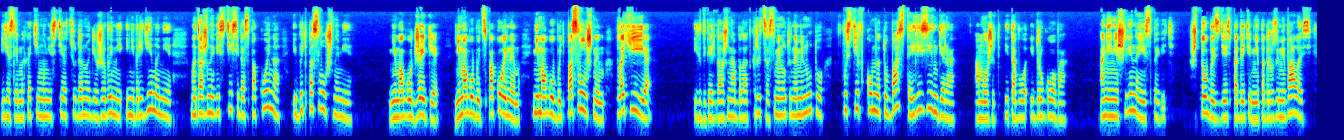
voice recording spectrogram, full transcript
Если мы хотим унести отсюда ноги живыми и невредимыми, мы должны вести себя спокойно и быть послушными. «Не могу, Джеки! Не могу быть спокойным! Не могу быть послушным! Плохие!» Их дверь должна была открыться с минуты на минуту, впустив в комнату Баста или Зингера, а может и того, и другого. Они не шли на исповедь. Что бы здесь под этим не подразумевалось –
